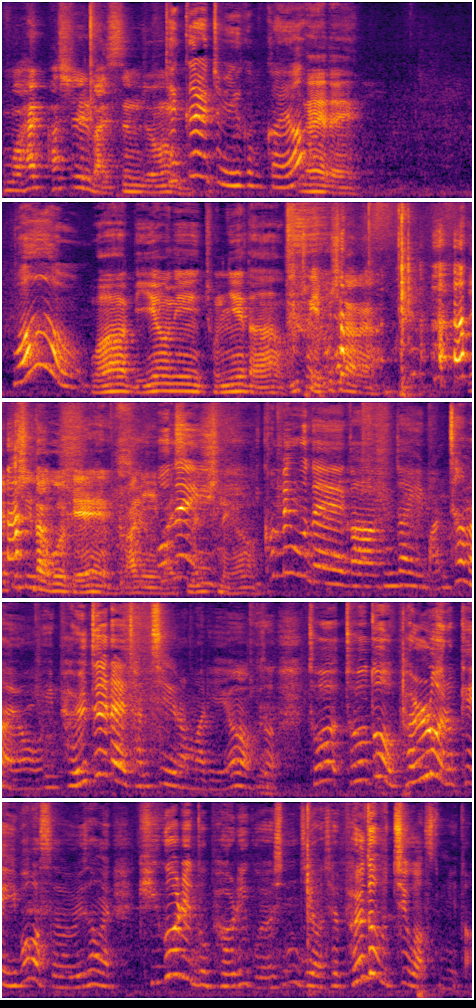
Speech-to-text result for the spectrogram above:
뭐 할, 하실 말씀 좀. 댓글 좀 읽어볼까요? 네네. 와우. 와 미연이 존예다. 엄청 예쁘시다가 예쁘시다고 이렇게 많이 오늘 말씀해 이, 주시네요. 이 컴백 무대가 굉장히 많잖아요. 이 별들의 잔치란 말이에요. 그래서 네. 저 저도 별로 이렇게 입어봤어요. 의상을 귀걸이도 별이고요. 심지어 제가 별도 붙이고 왔습니다.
